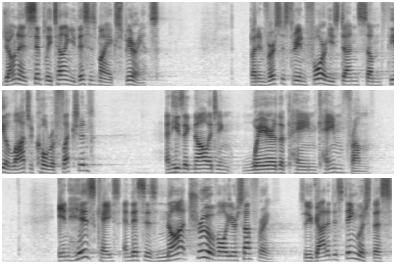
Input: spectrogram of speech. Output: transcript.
Jonah is simply telling you, This is my experience. But in verses 3 and 4, he's done some theological reflection and he's acknowledging where the pain came from. In his case, and this is not true of all your suffering, so you've got to distinguish this.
